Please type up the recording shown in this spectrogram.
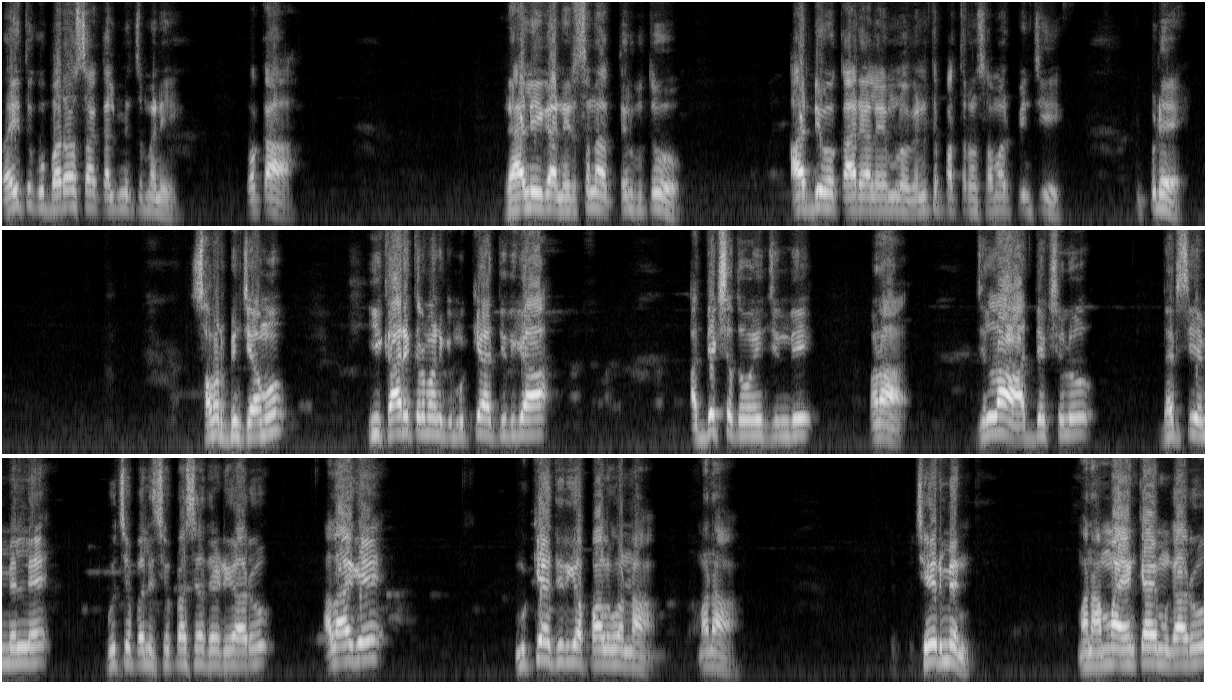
రైతుకు భరోసా కల్పించమని ఒక ర్యాలీగా నిరసన తెలుపుతూ ఆర్డీఓ కార్యాలయంలో వినతి పత్రం సమర్పించి ఇప్పుడే సమర్పించాము. ఈ కార్యక్రమానికి ముఖ్య అతిథిగా అధ్యక్షత వహించింది మన జిల్లా అధ్యక్షులు దర్శి ఎమ్మెల్యే బూచేపల్లి శివప్రసాద్ రెడ్డి గారు అలాగే ముఖ్య అతిథిగా పాల్గొన్న మన చైర్మన్ మన అమ్మ వెంకయ్యమ్మ గారు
